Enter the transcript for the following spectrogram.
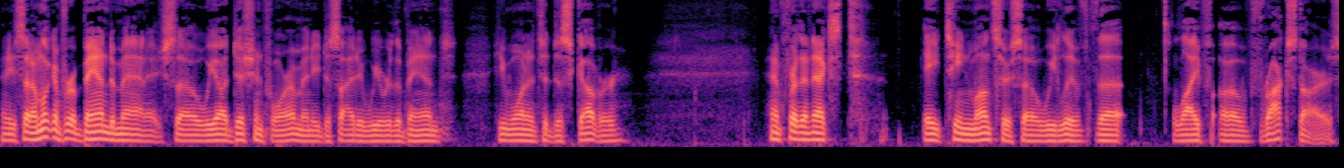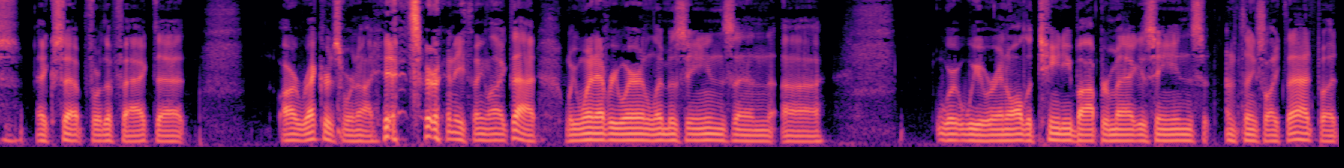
And he said, I'm looking for a band to manage. So we auditioned for him, and he decided we were the band he wanted to discover. And for the next 18 months or so, we lived the life of rock stars, except for the fact that our records were not hits or anything like that. We went everywhere in limousines and uh, we're, we were in all the teeny bopper magazines and things like that. But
